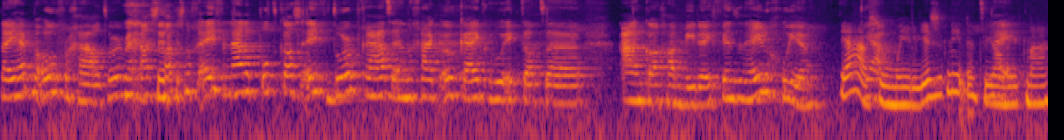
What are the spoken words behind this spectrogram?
Nou, je hebt me overgehaald hoor. We gaan straks nog even na de podcast even doorpraten. En dan ga ik ook kijken hoe ik dat eh, aan kan gaan bieden. Ik vind het een hele goeie. Ja, Ja. zo moeilijk is het niet natuurlijk. Nee. Maar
